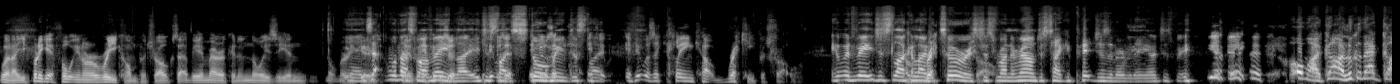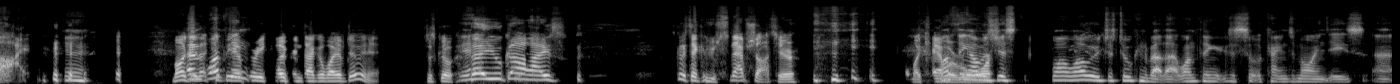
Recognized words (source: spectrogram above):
Well, no, you probably get 14 on a recon patrol because that'd be American and noisy and not very yeah, good. exactly. Well, that's If- what if I mean. a- like, you it just like if it storm was a- in, just like if it was a clean cut recce patrol. it would be just like a a load of tourists just running around, just taking pictures of everything. It would just be oh my god, look at that guy! Yeah. Mind you, that could be a thing- very cloak and dagger way of doing it. Just go, Yeah. hey, you guys! It's going to take a few snapshots here. my camera one thing I was just while while we were just talking about that, one thing that just sort of came to mind is uh,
